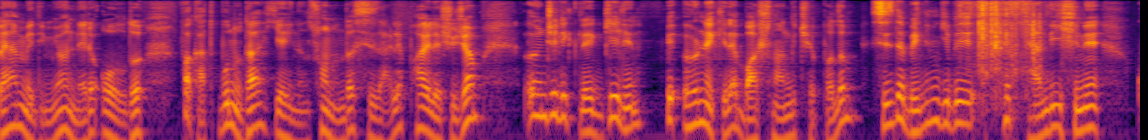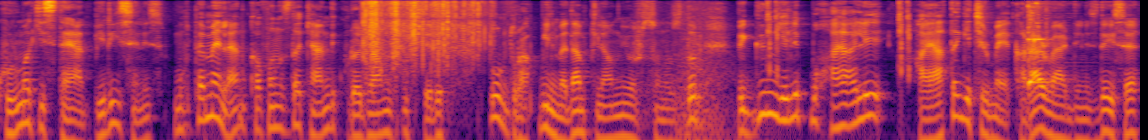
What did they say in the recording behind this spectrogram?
beğenmediğim yönleri oldu. Fakat bunu da yayının sonunda sizlerle paylaşacağım. Öncelikle gelin bir örnek ile başlangıç yapalım. Siz de benim gibi hep kendi işini kurmak isteyen biriyseniz muhtemelen kafanızda kendi kuracağınız işleri durdurak bilmeden planlıyorsunuzdur ve gün gelip bu hayali hayata geçirmeye karar verdiğinizde ise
